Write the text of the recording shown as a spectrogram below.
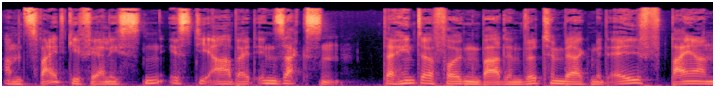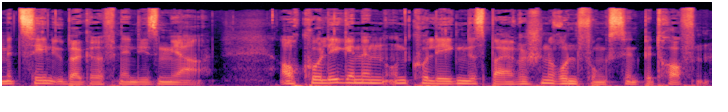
am zweitgefährlichsten ist die Arbeit in Sachsen. Dahinter folgen Baden-Württemberg mit elf, Bayern mit zehn Übergriffen in diesem Jahr. Auch Kolleginnen und Kollegen des Bayerischen Rundfunks sind betroffen.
